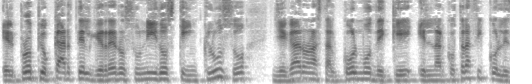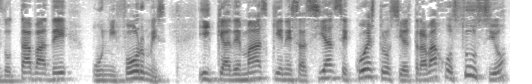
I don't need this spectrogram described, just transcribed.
el propio cártel Guerreros Unidos, que incluso llegaron hasta el colmo de que el narcotráfico les dotaba de uniformes y que además quienes hacían secuestros y el trabajo sucio,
